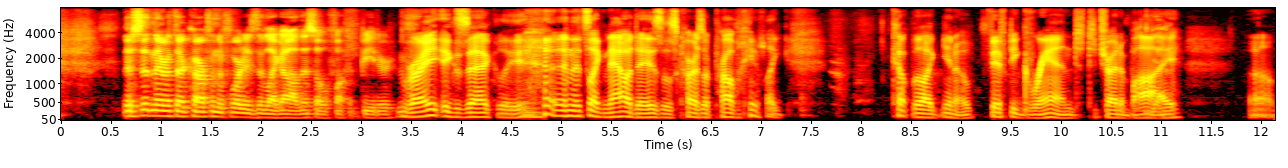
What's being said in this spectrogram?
They're sitting there with their car from the 40s. They're like, oh, this old fucking beater. right exactly and it's like nowadays those cars are probably like a couple like you know 50 grand to try to buy um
